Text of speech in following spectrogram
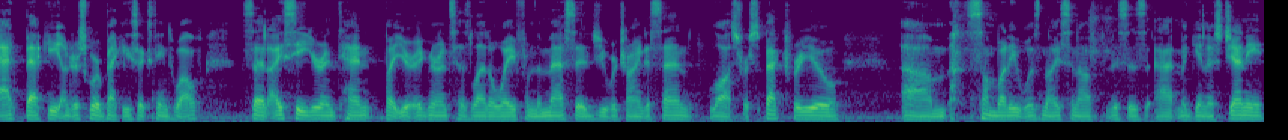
at Becky underscore Becky sixteen twelve said, "I see your intent, but your ignorance has led away from the message you were trying to send. Lost respect for you." Um, somebody was nice enough. This is at McGinnis Jenny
